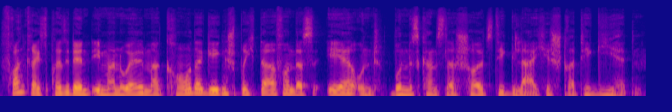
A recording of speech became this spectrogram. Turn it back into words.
Frankreichs Präsident Emmanuel Macron dagegen spricht davon, dass er und Bundeskanzler Scholz die gleiche Strategie hätten.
